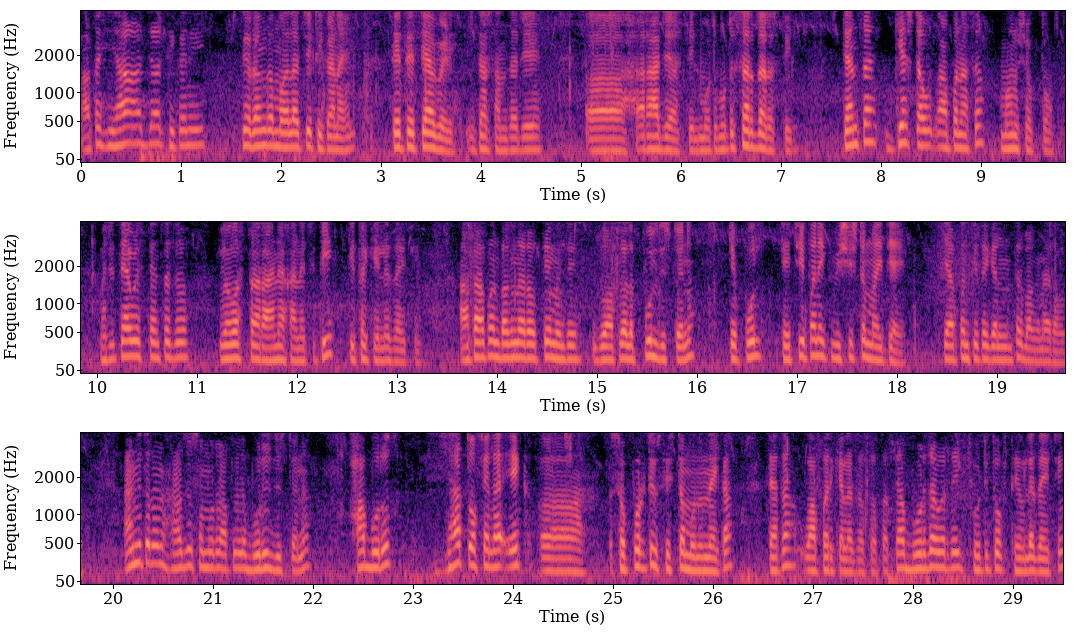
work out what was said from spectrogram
आता ह्या ज्या ठिकाणी जे रंगमहलाचे ठिकाण आहे ते ते त्यावेळी जर समजा जे राजे असतील मोठे मोठे सरदार असतील त्यांचं गेस्ट हाऊस आपण असं म्हणू शकतो. म्हणजे त्यावेळेस त्यांचा जो व्यवस्था राहण्या खाण्याची ती तिथं केली जायची. आता आपण बघणार आहोत ते म्हणजे जो आपल्याला पूल दिसतोय ना ते पूल त्याची पण एक विशिष्ट माहिती आहे. ते आपण तिथे गेल्यानंतर बघणार आहोत. आणि मित्रांनो हा जो समोर आपल्याला बुरुज दिसतोय ना हा बुरुज ह्या तोफ्याला एक सपोर्टिव्ह सिस्टम म्हणून नाही का त्याचा वापर केला जातो. होता त्या बुरुजावरती एक छोटी तोफ ठेवल्या जायची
